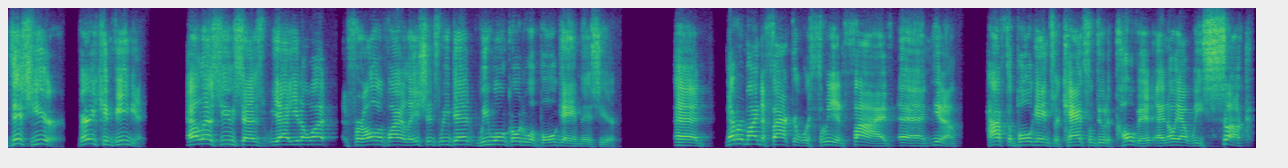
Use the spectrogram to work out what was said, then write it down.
This year, very convenient. LSU says, yeah, you know what? For all the violations we did, we won't go to a bowl game this year. And never mind the fact that we're three and five, and you know, half the bowl games are canceled due to COVID, and oh yeah, we suck.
